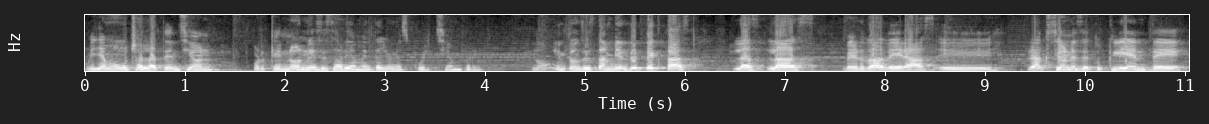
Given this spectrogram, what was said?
me llamó mucho la atención porque no necesariamente hay un squirt siempre, ¿no? Entonces también detectas las, las verdaderas eh, reacciones de tu cliente,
